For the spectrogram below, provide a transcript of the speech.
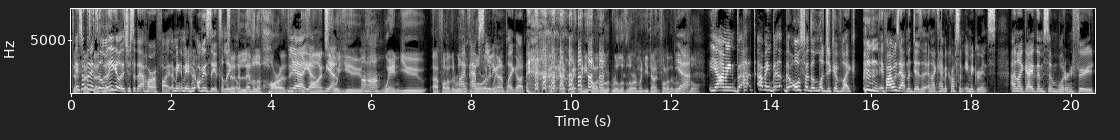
Does, it's not does- that it's does illegal. it's just that that horrifies. I mean, I mean, obviously it's illegal. So the level of horror then Yeah, yeah, defines yeah. for you Uh-huh. when you uh, follow the rule I'm of law absolutely and when, going to play God. and, and when, when you follow the l- rule of law and when you don't follow the rule yeah. of law. Yeah, I mean, but I mean, but but also the logic of like, if I was out in the desert and I came across some immigrants and I gave them some water and food,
